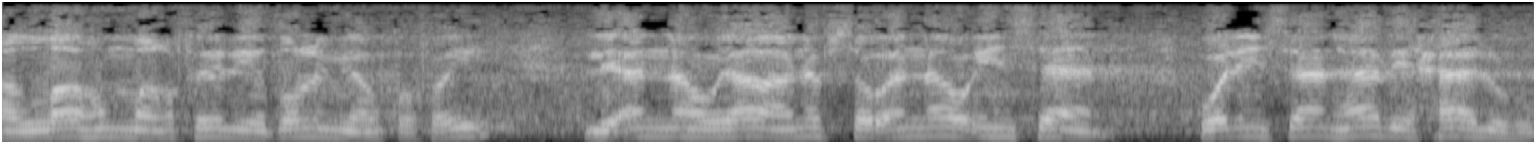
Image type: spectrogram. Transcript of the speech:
اللهم اغفر لي ظلمي وكفري لأنه يرى نفسه أنه إنسان. والإنسان هذه حاله.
